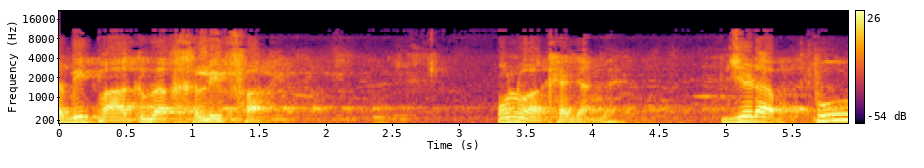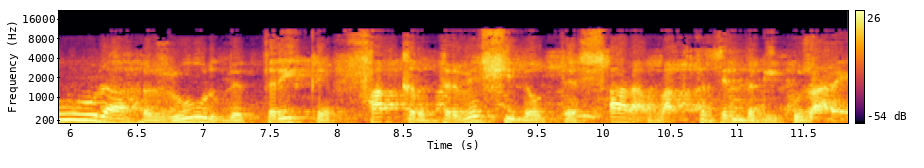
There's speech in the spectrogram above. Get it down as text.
نبی پاک دا خلیفہ انہوں آخیا جانا جڑا پورا حضور دے طریقے فقر درویشی دے سارا وقت زندگی گزارے۔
